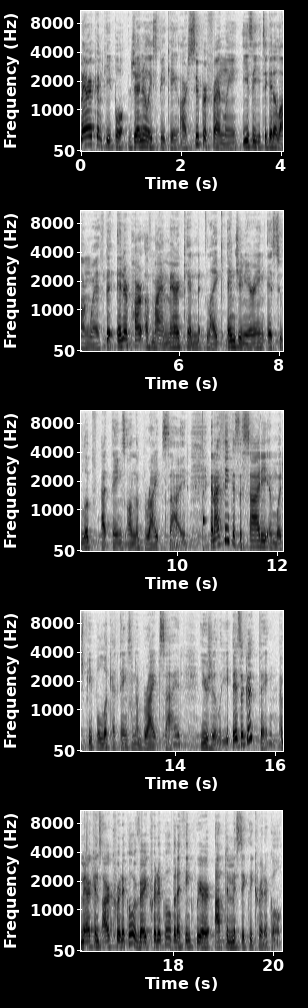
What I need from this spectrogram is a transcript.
American people, generally speaking, are super friendly, easy to get along with. The inner part of my American like engineering is to look at things on the bright side. And I think a society in which people look at things on the bright side usually is a good thing. Americans are critical, we're very critical, but I think we're optimistically critical.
